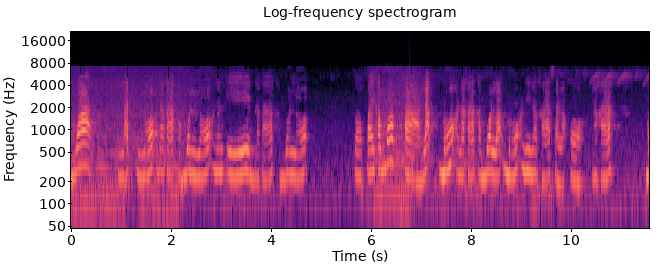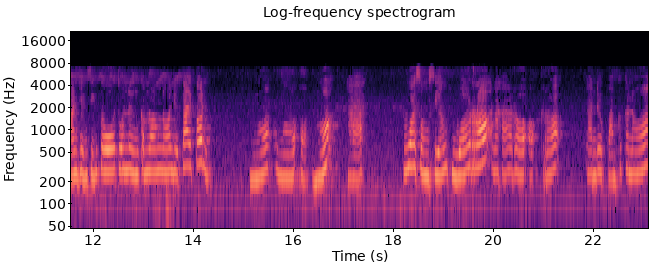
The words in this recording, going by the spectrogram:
ำว่าลัดเลาะนะคะคำว่าเลาะนั่นเองนะคะคำว่าเลาะ ต่อไปคำว่าป่าละเมาะนะคะคำว่าละเมาะนี่นะคะสระออกนะคะ มันเห็นสิงโตตัวหนึ่งกำลังนอนอยู่ใต้ต้น เงาะเงอออกเงาะนะคะวัวส่งเสียงหัวเราะนะคะ รอออกเราะดันด้วยความคึกขนอง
